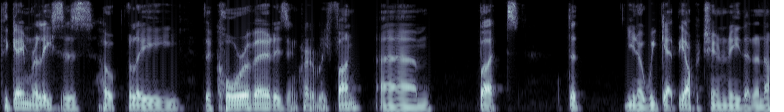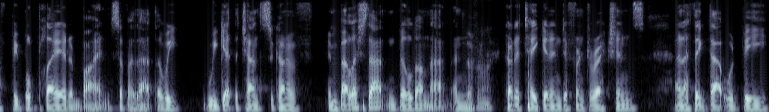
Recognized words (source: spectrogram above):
the game releases hopefully the core of it is incredibly fun um but that you know we get the opportunity that enough people play it and buy it and stuff like that that we we get the chance to kind of embellish that and build on that and Definitely. kind of take it in different directions and i think that would be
